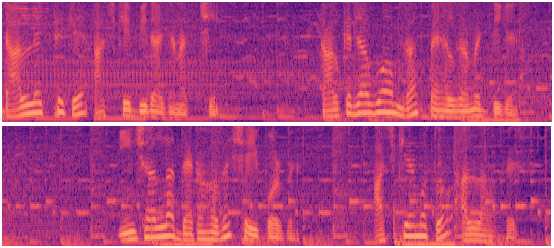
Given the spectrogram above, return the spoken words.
ডাল লেক থেকে আজকে বিদায় জানাচ্ছি। কালকে যাব আমরা পেহেলগামের দিকে। ইনশাল্লাহ দেখা হবে সেই পর্বে। আজকের মতো আল্লাহ হাফেজ।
